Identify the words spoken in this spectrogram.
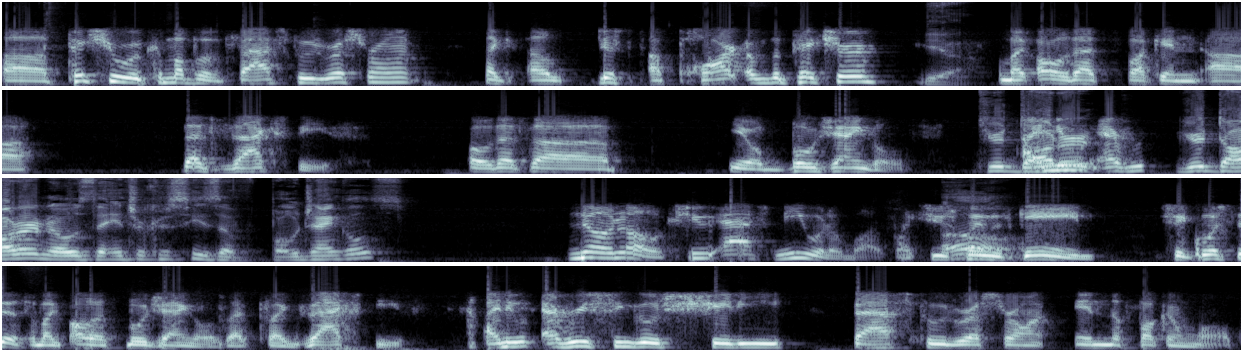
a picture would come up of a fast food restaurant, like a, just a part of the picture. yeah, I'm like, oh, that's fucking, uh, that's Zaxby's. Oh, that's uh, you know, Bojangles. your daughter, every- your daughter knows the intricacies of Bojangles. No, no, she asked me what it was. Like she was playing Oh. this game. She's like, "What's this?" I'm like, "Oh, that's Bojangles. That's like Zaxby's." I knew every single shitty fast food restaurant in the fucking world,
